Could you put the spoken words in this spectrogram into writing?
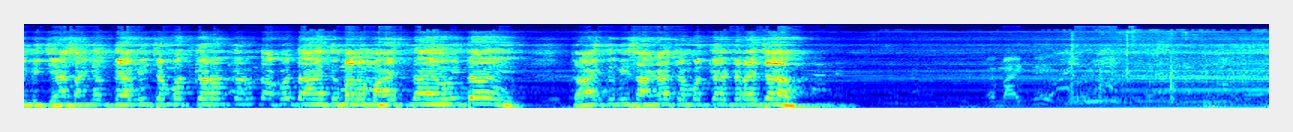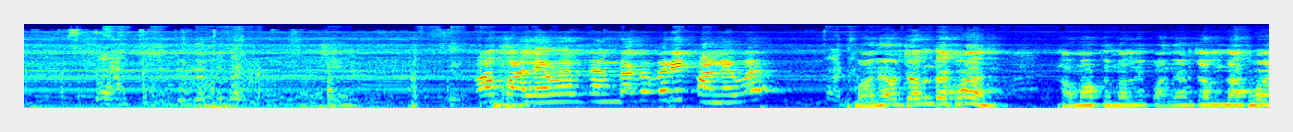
तुम्ही ज्या सांगाल त्या मी चमत्कार करून दाखवत आहे. तुम्हाला माहीत नाही हवी तर काय तुम्ही सांगा चमत्कार करायचा? पाण्यावर चालून दाखव थांबा तुम्हाला मी पाण्यावर चालून दाखवा.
